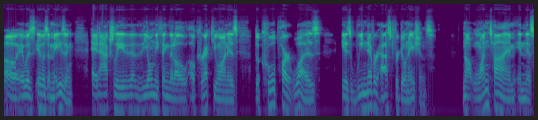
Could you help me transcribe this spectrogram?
Oh, it was it was amazing. And actually the, the only thing that I'll I'll correct you on is the cool part was is we never asked for donations. Not one time in this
